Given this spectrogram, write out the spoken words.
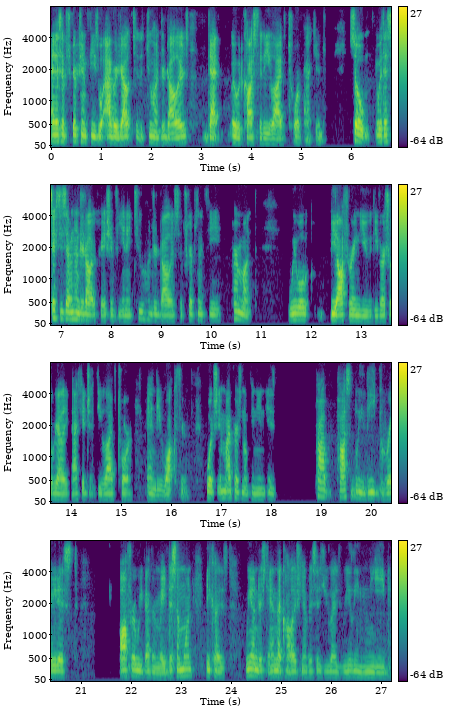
and the subscription fees will average out to the $200 that it would cost for the live tour package. So with a $6,700 creation fee and a $200 subscription fee per month, we will be offering you the virtual reality package, the live tour, and the walkthrough, which in my personal opinion is possibly the greatest offer we've ever made to someone because we understand that college campuses, you guys really need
